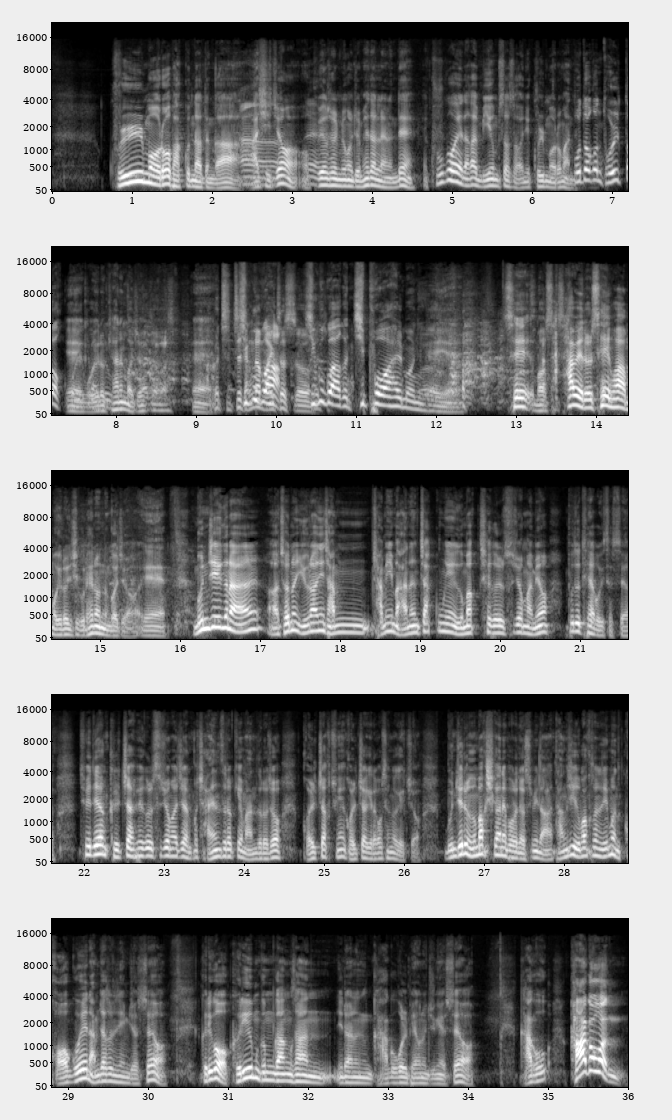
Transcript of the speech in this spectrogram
굴모로 바꾼다든가 아, 아, 시죠 네. 부연 설명을 좀 해달라는데 국어에다가 미음 써서 아니 굴모로 만들. 보덕은 돌떡. 예, 뭐 이렇게 하는 거죠. 예. 그거 진짜 장난 많이 쳤어. 지구과학은 지포와 할머니. 예, 예. 세 뭐 사회를 세화 뭐 이런 식으로 해놓는 거죠. 예. 문제의 그날 아, 저는 유난히 잠 잠이 많은 짝꿍의 음악 책을 수정하며 뿌듯해하고 있었어요. 최대한 글자 획을 수정하지 않고 자연스럽게 만들어져 걸작 중에 걸작이라고 생각했죠. 문제는 음악 시간에 벌어졌습니다. 당시 음악 선생님은 거구의 남자 선생님이셨어요. 그리고 그리움 금강산이라는 가곡을 배우는 중이었어요. 가곡 가곡은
